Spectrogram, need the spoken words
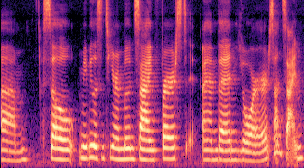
Um, so maybe listen to your moon sign first and then your sun sign.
